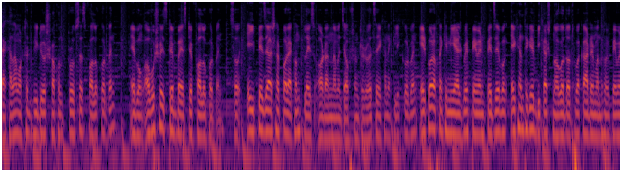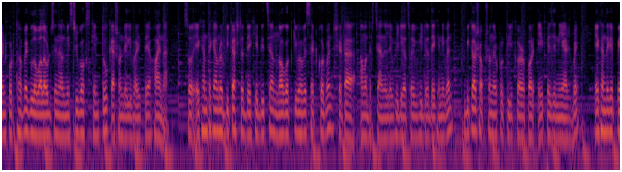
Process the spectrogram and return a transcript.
দেখালাম। অর্থাৎ ভিডিওর সকল প্রসেস ফলো করবেন এবং অবশ্যই স্টেপ বাই স্টেপ ফলো করবেন। সো এই পেজে আসার পর এখন প্লেস অর্ডার নামে যে অপশনটা রয়েছে, এখানে ক্লিক করবেন। এরপর আপনাকে নিয়ে আসবে পেমেন্ট পেজে এবং এখান থেকে বিকাশ নগদ অথবা কার্ডের মাধ্যমে পেমেন্ট করতে হবে। গ্লোবাল অরিজিনাল মিস্ট্রি বক্স কিন্তু ক্যাশ অন ডেলিভারিতে হয় না। সো এখান থেকে আমরা বিকাশটা দেখিয়ে দিচ্ছি আর নগদ কীভাবে সেট করবেন সেটা আমাদের চ্যানেলে ভিডিও আছে ওই ভিডিও দেখে নেবেন। বিকাশ অপশনের উপর ক্লিক করার পর এই পেজে নিয়ে আসবে। এখান থেকে পে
